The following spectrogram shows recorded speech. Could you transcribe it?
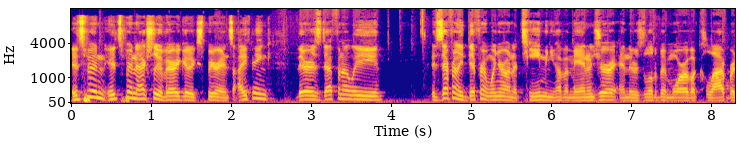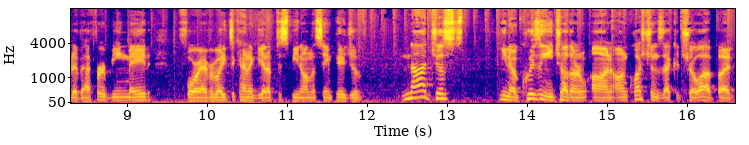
It's been it's been actually a very good experience. I think there is definitely it's definitely different when you're on a team and you have a manager and there's a little bit more of a collaborative effort being made for everybody to kind of get up to speed on the same page of not just you know quizzing each other on on questions that could show up but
